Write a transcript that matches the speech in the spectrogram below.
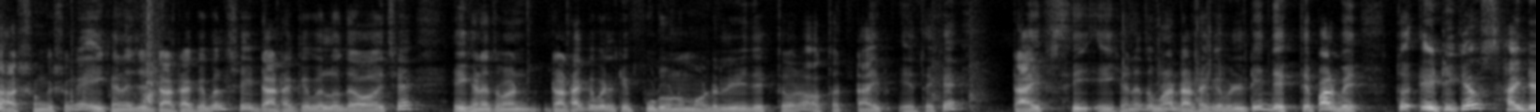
তার সঙ্গে সঙ্গে এইখানে যে ডাটা কেবেল সেই ডাটা কেবেলও দেওয়া হয়েছে। এইখানে তোমার ডাটা কেবেলটি পুরনো মডেলেরই দেখতে পারো, অর্থাৎ টাইপ এ থেকে টাইপ সি এইখানে তোমরা ডাটা কেবেলটি দেখতে পারবে। তো এটিকেও সাইডে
